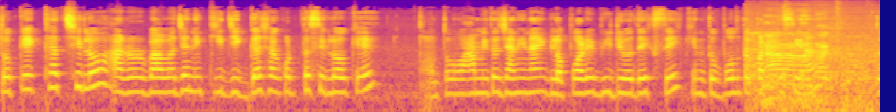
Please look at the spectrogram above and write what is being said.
তো কেক খাচ্ছিল আর ওর বাবা জানি কি জিজ্ঞাসা করতেছিল ওকে। তো আমি তো জানি না এগুলো পরে ভিডিও দেখছি কিন্তু বলতে পারতেছি না। তো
